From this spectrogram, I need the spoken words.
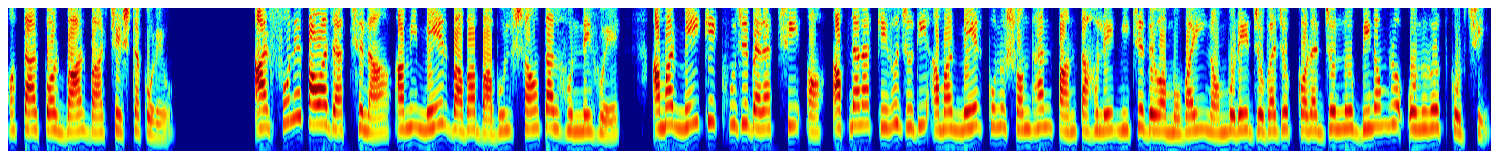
ও তারপর বারবার চেষ্টা করেও। আর ফোনে পাওয়া যাচ্ছে না, আমি মেয়ের বাবা বাবুল সাঁওতাল হন্যে হয়ে, আমার মেয়েকে খুঁজে বেড়াচ্ছি, অ, আপনারা কেহ যদি আমার মেয়ের কোনো সন্ধান পান তাহলে নিচে দেওয়া মোবাইল নম্বরে যোগাযোগ করার জন্য বিনম্র অনুরোধ করছি।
